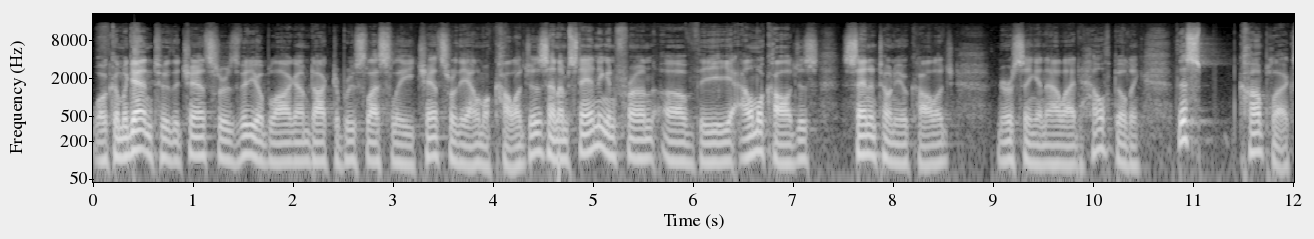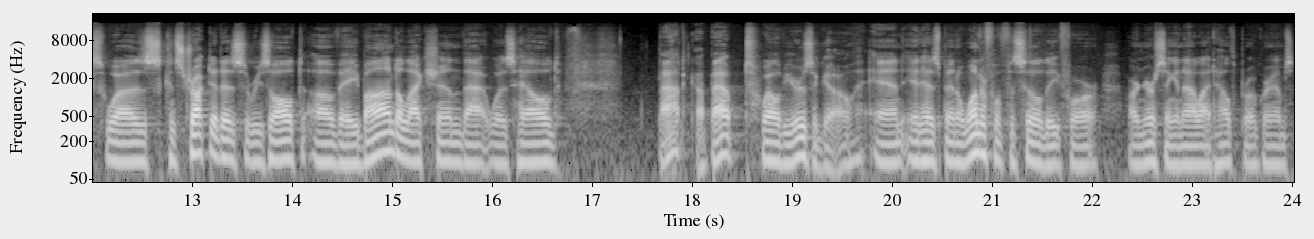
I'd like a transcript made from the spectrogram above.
Welcome again to the Chancellor's video blog. I'm Dr. Bruce Leslie, Chancellor of the Alamo Colleges, and I'm standing in front of the Alamo Colleges, San Antonio College, Nursing and Allied Health Building. This complex was constructed as a result of a bond election that was held about, about 12 years ago, and it has been a wonderful facility for our nursing and allied health programs.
